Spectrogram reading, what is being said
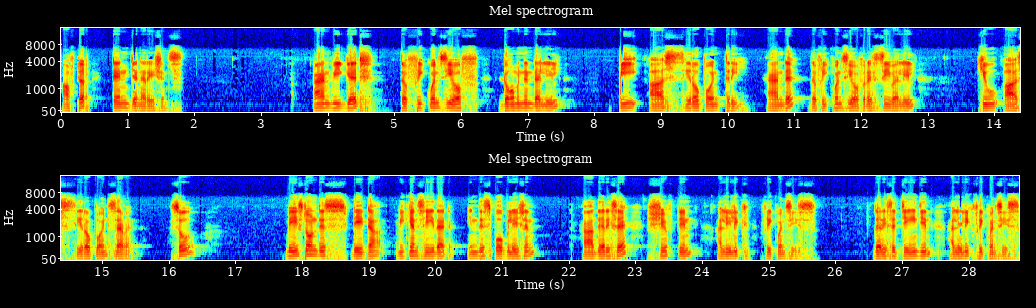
after 10 generations and we get the frequency of dominant allele P as 0.3 and the frequency of recessive allele Q as 0.7. So based on this data we can say that in this population uh, there is a shift in allelic frequencies. There is a change in allelic frequencies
